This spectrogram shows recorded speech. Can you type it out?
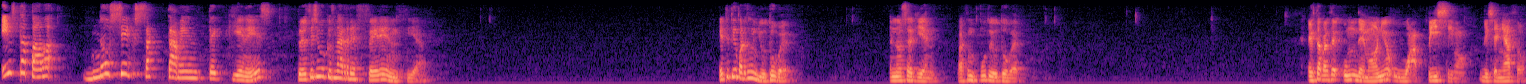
Esta pava, no sé exactamente quién es, pero estoy seguro que es una referencia. Este tío parece un youtuber. No sé quién. Parece un puto youtuber. Esta parece un demonio guapísimo. Diseñazo.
